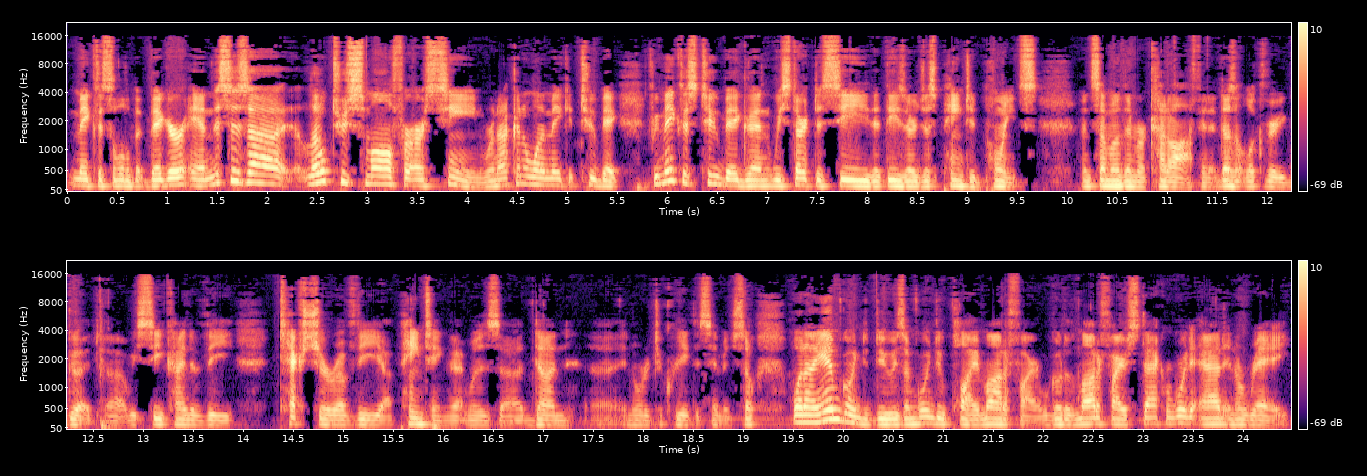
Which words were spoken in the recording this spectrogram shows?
make this a little bit bigger, and this is uh, a little too small for our scene. We're not going to want to make it too big. If we make this too big, then we start to see that these are just painted points, and some of them are cut off, and it doesn't look very good. Uh, we see kind of the texture of the uh, painting that was uh, done uh, in order to create this image. So what I am going to do is I'm going to apply a modifier. We'll go to the modifier stack. We're going to add an array.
